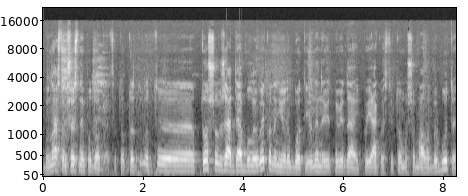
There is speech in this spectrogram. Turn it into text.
Бо в нас там щось не подобається. Тобто, от е, то, що вже де були виконані роботи, і вони не відповідають по якості тому, що мало би бути.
